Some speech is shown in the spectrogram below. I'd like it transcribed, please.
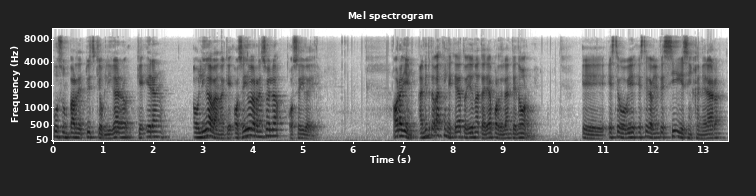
puso un par de tweets que obligaron, que eran, obligaban a que o se iba a Renzuela o se iba a ella. Ahora bien, a Mirta Vázquez le queda todavía una tarea por delante enorme. Eh, este, este gabinete sigue sin generar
